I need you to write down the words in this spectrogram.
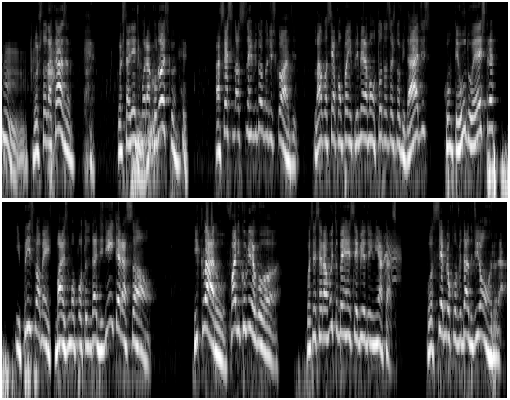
Hum. Gostou da casa? Gostaria de morar conosco? Acesse nosso servidor do Discord. Lá você acompanha em primeira mão todas as novidades, conteúdo extra e principalmente mais uma oportunidade de interação. E claro, fale comigo! Você será muito bem recebido em minha casa. Você é meu convidado de honra.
